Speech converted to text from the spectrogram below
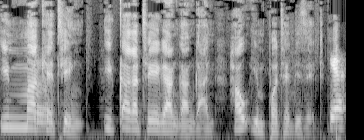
i-marketing iqakatheke kangangani? How important is it? Yeah.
